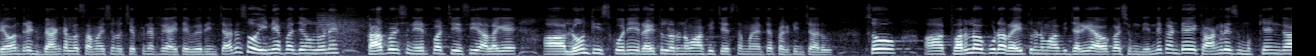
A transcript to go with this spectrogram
రేవంత్ రెడ్డి బ్యాంకర్ల సమావేశంలో చెప్పినట్లుగా అయితే వివరించారు. సో ఈ నేపథ్యంలోనే కార్పొరేషన్ ఏర్పాటు చేసి అలాగే లోన్ తీసుకొని రైతుల రుణమాఫీ చేస్తామని అయితే ప్రకటించారు. సో త్వరలో కూడా రైతు రుణమాఫీ జరిగే అవకాశం ఉంది. ఎందుకంటే కాంగ్రెస్ ముఖ్యంగా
